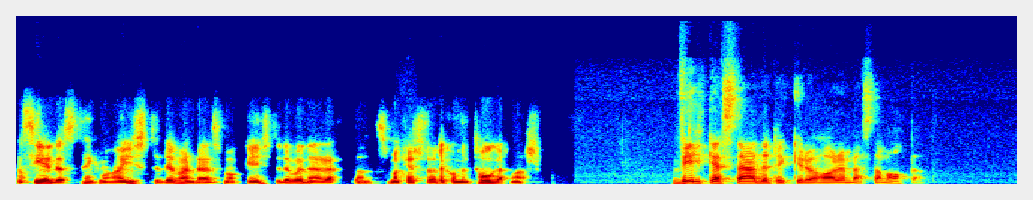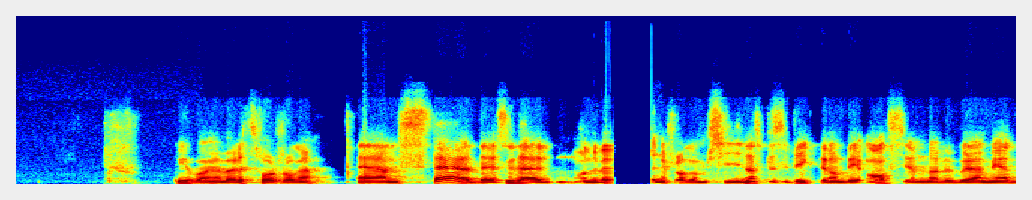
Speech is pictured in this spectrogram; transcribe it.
man ser det så tänker man, ja, just det, det var den där smaken, just det, det var den rätten. som man kanske inte hade kommit ihåg annars. Vilka städer tycker du har den bästa maten? Det var en väldigt svår fråga. Ehm, städer, så där, om du vill en fråga om Kina specifikt eller om det är Asien. När vi börjar med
